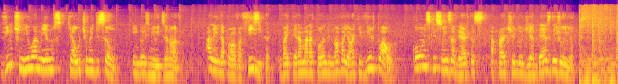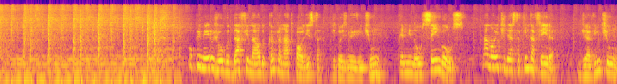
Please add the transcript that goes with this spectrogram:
20 mil a menos que a última edição, em 2019. Além da prova física, vai ter a Maratona de Nova York virtual, com inscrições abertas a partir do dia 10 de junho. primeiro jogo da final do Campeonato Paulista de 2021 terminou sem gols. Na noite desta quinta-feira, dia 21,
